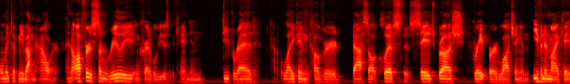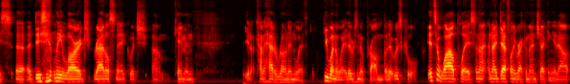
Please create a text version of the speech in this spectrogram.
Only took me about an hour, and offers some really incredible views of the canyon. Deep red, kind of lichen covered basalt cliffs. There's sagebrush, great bird watching, and even in my case, a, a decently large rattlesnake, which um, came in, you know, kind of had a run in with. He went away. There was no problem, but it was cool. It's a wild place, and I and I definitely recommend checking it out.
